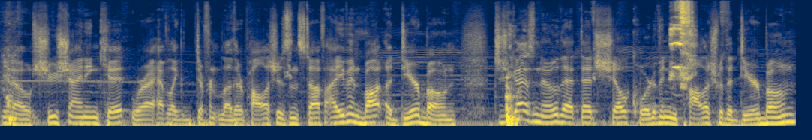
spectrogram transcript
you know, shoe shining kit where I have like different leather polishes and stuff. I even bought a deer bone. Did you guys know that that shell cordovan you polish with a deer bone?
